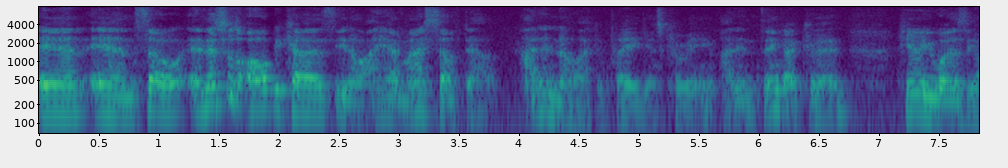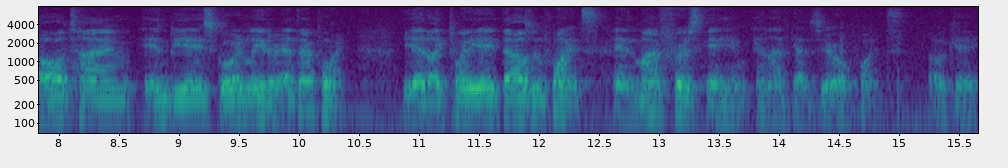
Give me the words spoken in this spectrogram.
And and so and this was all because you know I had my self doubt. I didn't know I could play against Kareem. I didn't think I could. Here he was, the all-time NBA scoring leader at that point. He had like 28,000 points in my first game, and I've got zero points. Okay.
